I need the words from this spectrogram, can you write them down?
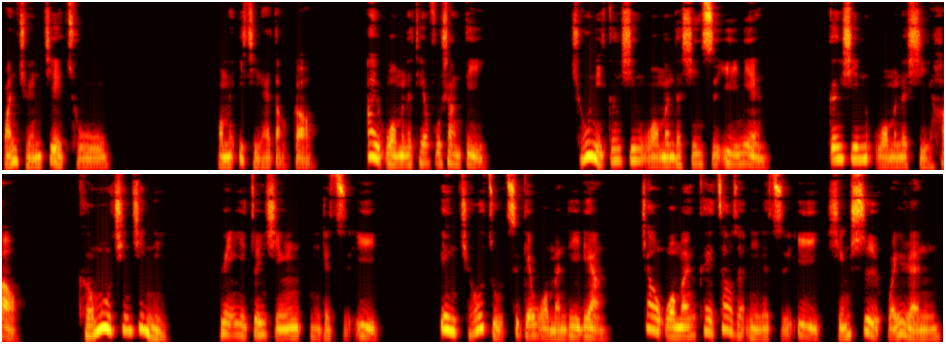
完全戒除。我们一起来祷告：爱我们的天父上帝，求你更新我们的心思意念，更新我们的喜好。渴慕亲近你，愿意遵行你的旨意，并求主赐给我们力量，叫我们可以照着你的旨意行事为人，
